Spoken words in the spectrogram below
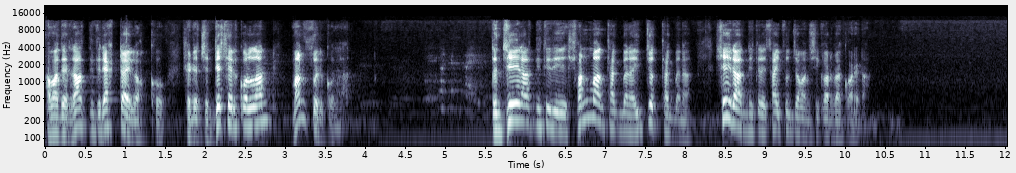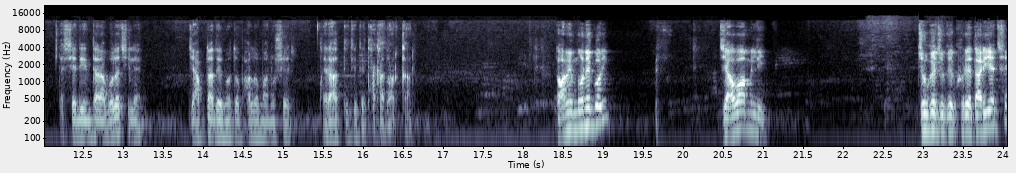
আমাদের রাজনীতির একটাই লক্ষ্য, সেটা হচ্ছে দেশের কল্যাণ, মানুষের কল্যাণ। তো যে রাজনীতিতে সম্মান থাকবে না, ইজ্জত থাকবে না, সেই রাজনীতিতে সাইফুজ্জামান শিখররা করে না। সেদিন তারা বলেছিলেন যে আপনাদের মতো ভালো মানুষের রাজনীতিতে থাকা দরকার। তো আমি মনে করি যে আওয়ামী লীগ যুগে যুগে ঘুরে দাঁড়িয়েছে।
